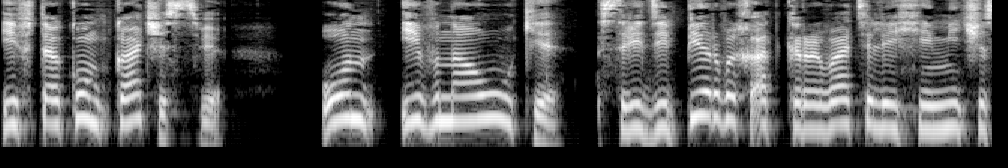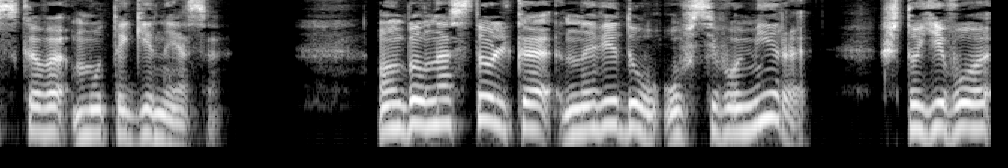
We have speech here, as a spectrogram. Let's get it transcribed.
И в таком качестве он и в науке среди первых открывателей химического мутагенеза. Он был настолько на виду у всего мира, что его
